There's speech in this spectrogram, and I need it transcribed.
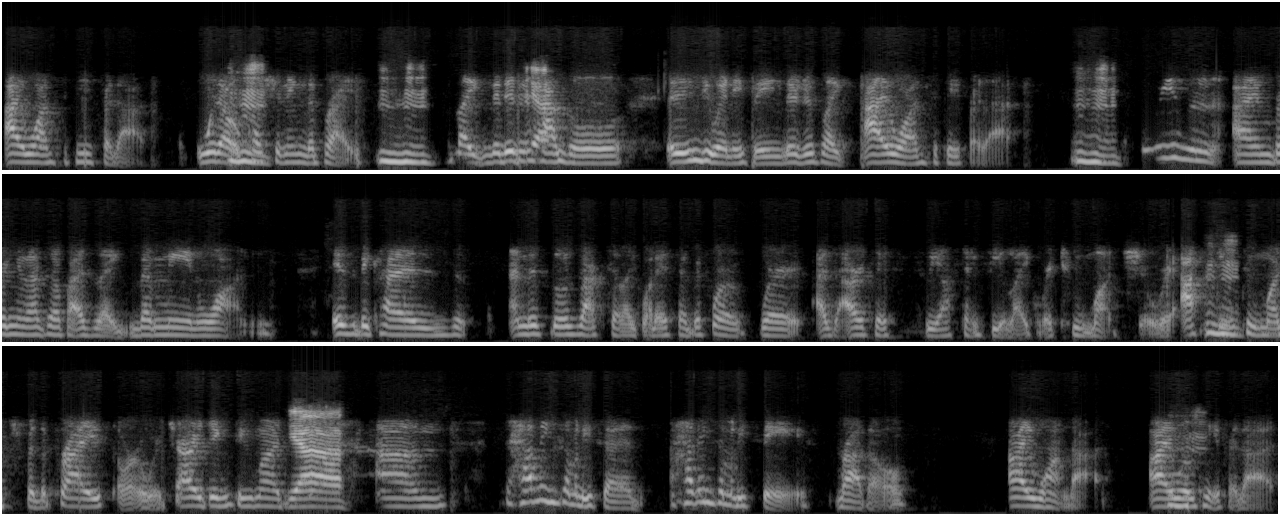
I want to pay for that without mm-hmm. questioning the price. Mm-hmm. Like they didn't yeah. haggle, they didn't do anything. They're just like, I want to pay for that. Mm-hmm. The reason I'm bringing that up as like the main one is because, and this goes back to like what I said before, where as artists, we often feel like we're too much or we're asking mm-hmm. too much for the price or we're charging too much. Yeah. Um, having somebody said, having somebody say, rather, I want that. I mm-hmm. will pay for that.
